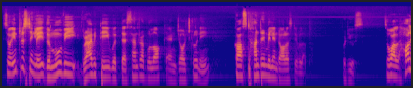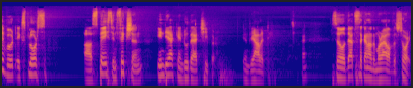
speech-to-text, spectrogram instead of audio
So interestingly, the movie Gravity with uh, Sandra Bullock and George Clooney cost $100 million to develop, produce. So while Hollywood explores uh, space in fiction, India can do that cheaper in reality. Okay? So that's the kind of the morale of the story.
